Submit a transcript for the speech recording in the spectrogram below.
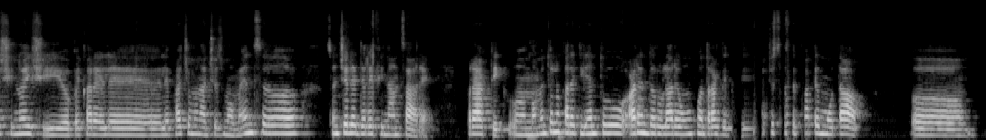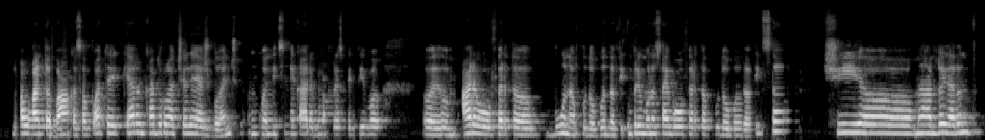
și noi și pe care le, le facem în acest moment sunt cele de refinanțare. Practic, în momentul în care clientul are în derulare un contract de credit, acesta se poate muta la o altă bancă sau poate chiar în cadrul aceleiași bănci, în condițiile în care banca respectivă Uh, are o ofertă bună cu dobândă fixă, în primul rând să aibă o ofertă cu dobândă fixă și uh, în al doilea rând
